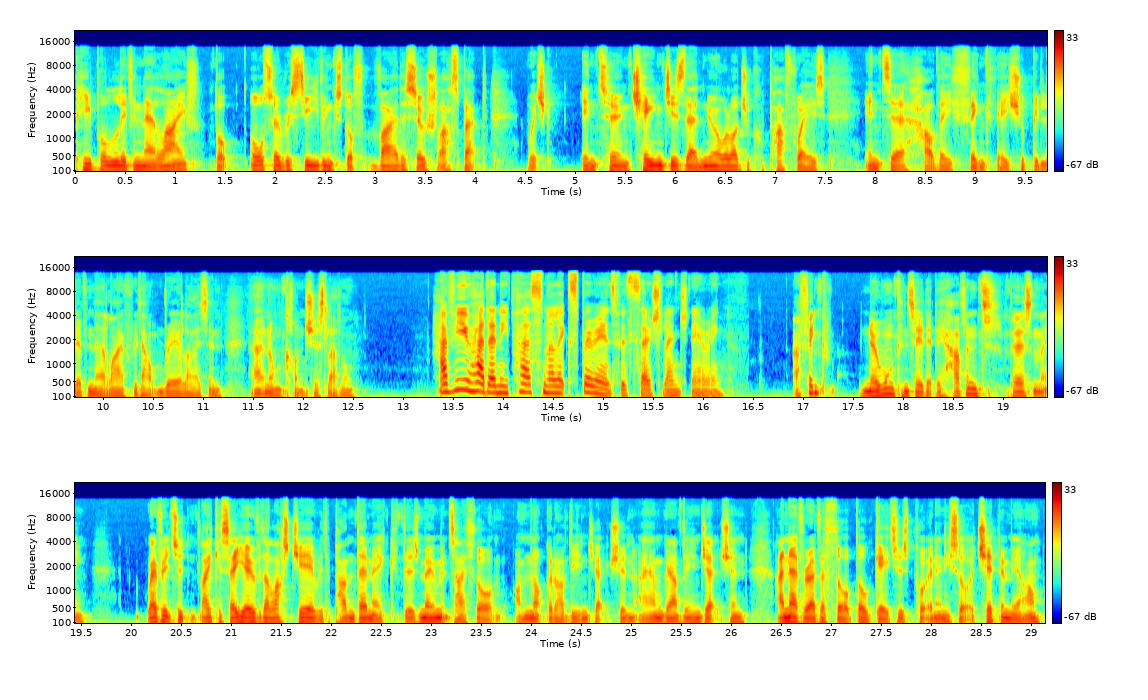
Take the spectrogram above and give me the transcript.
people living their life, but also receiving stuff via the social aspect, which in turn changes their neurological pathways into how they think they should be living their life without realizing at an unconscious level. Have you had any personal experience with social engineering? I think no one can say that they haven't personally whether it's like I say over the last year with the pandemic, there's moments I thought I'm not going to have the injection. I am going to have the injection. I never ever thought Bill Gates was putting any sort of chip in my arm,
